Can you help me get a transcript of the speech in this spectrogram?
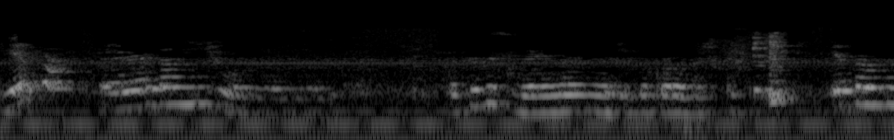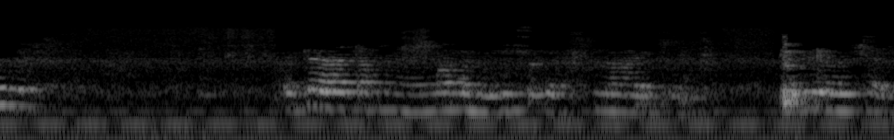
И это? Это там ничего не. Вот это себя, я что такое коробочка. Это будет... Это там мама на листе на эту. Любимый чай.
